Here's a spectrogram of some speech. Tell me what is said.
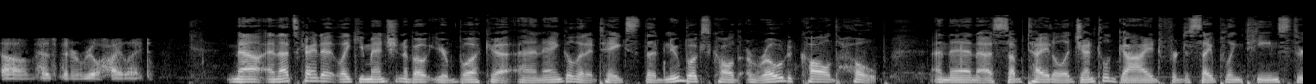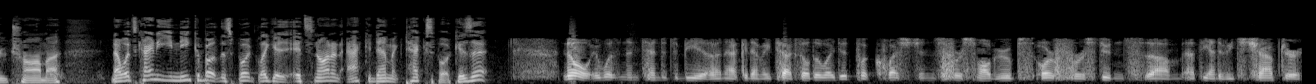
um, has been a real highlight. Now, and that's kind of like you mentioned about your book, uh, an angle that it takes. The new book's called A Road Called Hope, and then a subtitle, A Gentle Guide for Discipling Teens Through Trauma. Now, what's kind of unique about this book, like it's not an academic textbook, is it? No, it wasn't intended to be an academic text, although I did put questions for small groups or for students um, at the end of each chapter.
